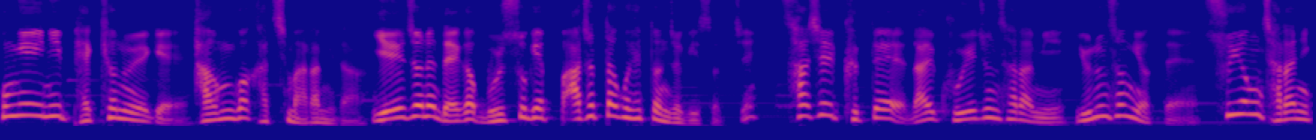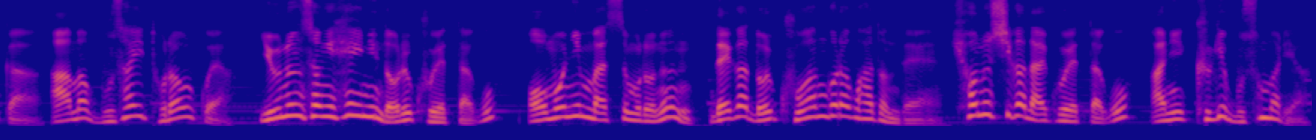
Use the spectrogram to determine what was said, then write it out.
홍해인이 백현우에게 다음과 같이 말합니다. 예전에 내가 물속에 빠졌다고 했던 적이 있었지? 사실 그때 날 구해준 사람이 윤은성이었대. 수영 잘하니까 아마 무사히 돌아올 거야. 윤은성이 혜인이 너를 구했다고? 어머님 말씀으로는 내가 널 구한 거라고 하던데 현우 씨가 날 구했다고? 아니 그게 무슨 말이야?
